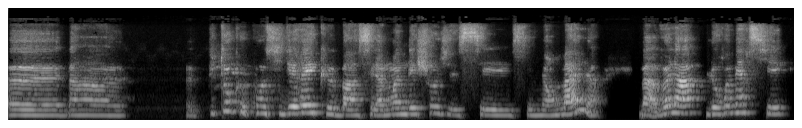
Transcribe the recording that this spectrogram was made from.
euh, ben, euh, plutôt que considérer que ben, c'est la moindre des choses, c'est normal, ben, voilà, le remercier.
